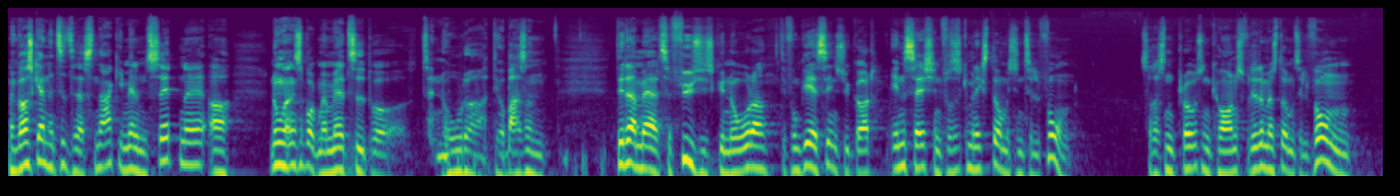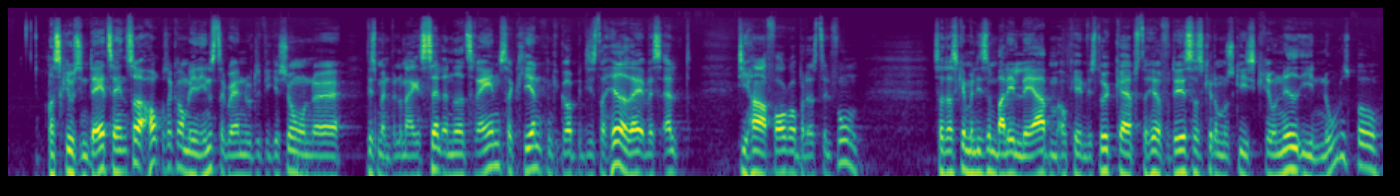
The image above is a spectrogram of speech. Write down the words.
man vil også gerne have tid til at snakke imellem sættene, og nogle gange så brugte man mere tid på at tage noter. Det var bare sådan, det der med at tage fysiske noter, det fungerer sindssygt godt in session, for så skal man ikke stå med sin telefon. Så der er sådan pros and cons, for det der med at stå med telefonen og skrive sin data ind, så, hov, så kommer lige en Instagram-notifikation, øh, hvis man vil mærke selv er nede at træne, så klienten kan godt blive distraheret af, hvis alt de har foregår på deres telefon. Så der skal man ligesom bare lige lære dem, okay, hvis du ikke kan abstrahere for det, så skal du måske skrive ned i en notesbog.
